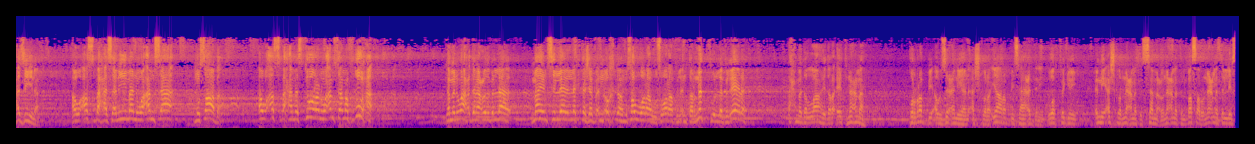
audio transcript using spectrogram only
حزينا أو أصبح سليما وأمسى مصابا. أو أصبح مستورا وأمسى مفضوحا كم من واحد نعوذ بالله ما يمسي الليل إلا اكتشف أن أخته مصورة وصورها في الإنترنت ولا في غيره. أحمد الله إذا رأيت نعمة قل ربي أوزعني أن أشكر. يا ربي ساعدني ووفقني أني أشكر نعمة السمع ونعمة البصر ونعمة اللسان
